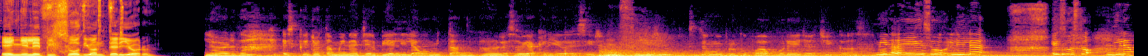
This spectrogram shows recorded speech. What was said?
En el episodio anterior, La verdad es que yo también ayer vi a Lila vomitando, pero no les había querido decir. ¿En serio? Estoy muy preocupada por ella, chicas. Mira eso, Lila. Eso está. Lila,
